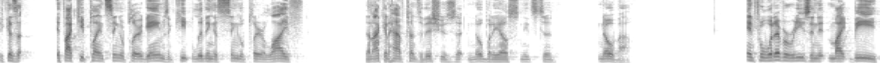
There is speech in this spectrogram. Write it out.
because if I keep playing single player games and keep living a single player life, then I can have tons of issues that nobody else needs to know about. And for whatever reason it might be,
